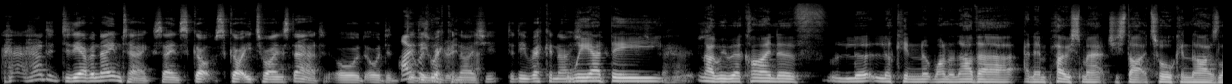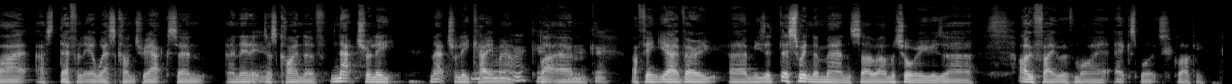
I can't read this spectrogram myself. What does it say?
How did did he have a name tag saying Scott Scotty Twine's dad, or or did, did he recognise you? Did he recognise? We you, had the perhaps? no. We were kind of lo- looking at one another, and then post match he started talking. And I was like, "That's definitely a West Country accent," and then it just kind of naturally naturally came oh, out. Okay. But um, okay. I think, yeah, very. Um, he's a, a Swindon man, so I'm sure he was uh, au fait with my exploits, Clarky.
